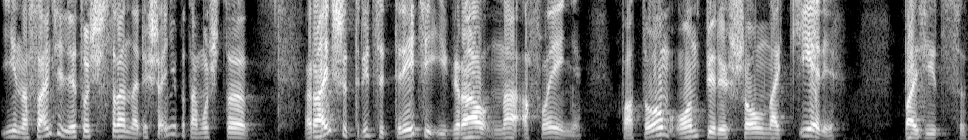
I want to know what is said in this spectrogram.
И на самом деле это очень странное решение, потому что раньше 33-й играл на оффлейне. Потом он перешел на керри позицию.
